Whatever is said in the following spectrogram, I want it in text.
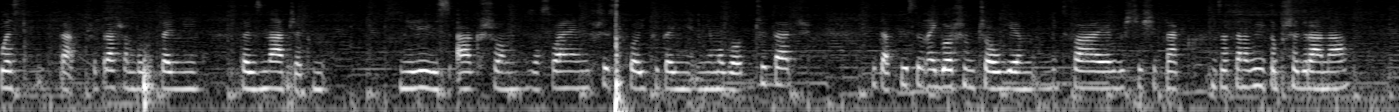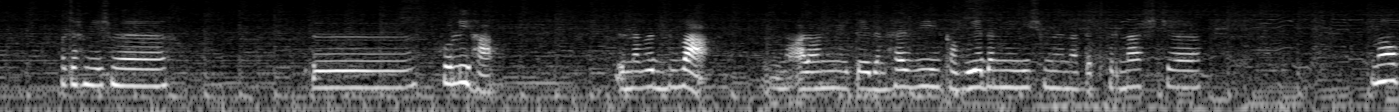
Westfield, tak, przepraszam, bo tutaj mi ten znaczek mi release action zasłania mi wszystko i tutaj nie, nie mogę odczytać. I tak, tu jestem najgorszym czołgiem. Bitwa, jakbyście się tak zastanowili, to przegrana. Chociaż mieliśmy yy, Hurlicha. Nawet dwa. No ale oni mieli to jeden heavy, KW1 mieliśmy na T14. No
